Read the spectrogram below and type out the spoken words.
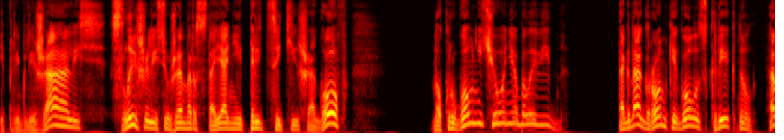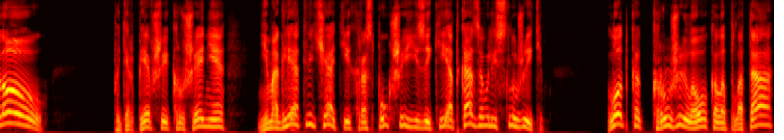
и приближались, слышались уже на расстоянии тридцати шагов, но кругом ничего не было видно. Тогда громкий голос крикнул «Hello!». Потерпевшие крушение — не могли отвечать, их распухшие языки отказывались служить им. Лодка кружила около плота,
